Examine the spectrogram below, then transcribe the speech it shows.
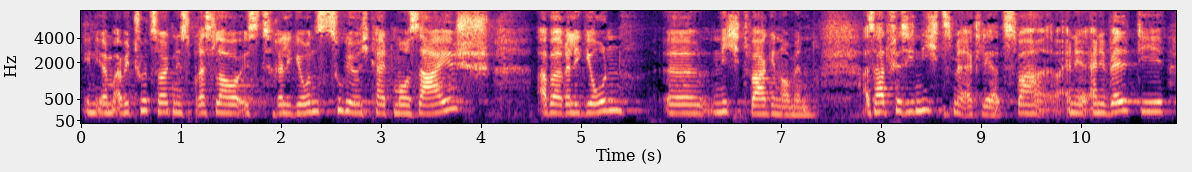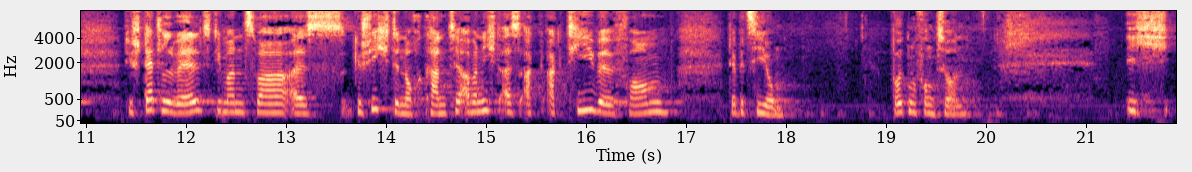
In ihrem Abiturzeugnis Breslau ist Religionszugehörigkeit mosaisch, aber Religion äh, nicht wahrgenommen. Also hat für sie nichts mehr erklärt. Es war eine, eine Welt, die die Städtelwelt, die man zwar als Geschichte noch kannte, aber nicht als ak aktive Form der Beziehung. Brückenfunktion. Ich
